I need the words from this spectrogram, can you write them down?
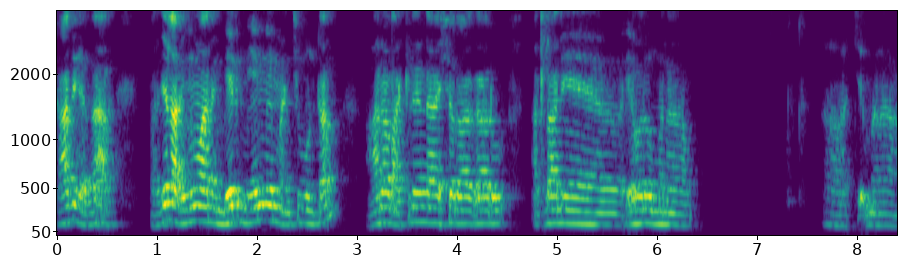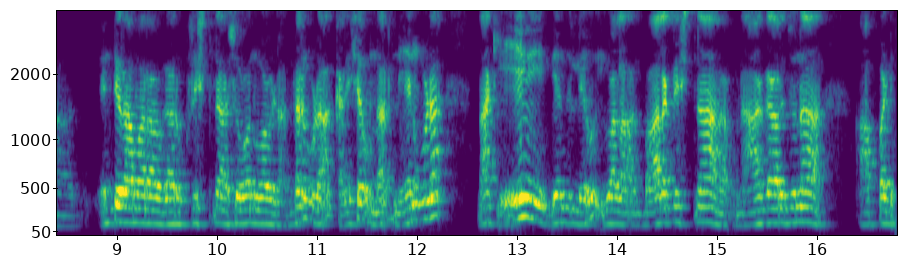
కాదు కదా ప్రజల అభిమానం పేరు మేము మేము మంచిగా ఉంటాం ఆనాడు అక్కినేశ్వరరావు గారు అట్లానే ఎవరు మన మన ఎన్టీ రామారావు గారు కృష్ణ శోభన్ బాబు అందరూ కూడా కలిసే ఉన్నారు. నేను కూడా నాకు ఏమి ఇబ్బందులు లేవు. ఇవాళ బాలకృష్ణ నాగార్జున అప్పటి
